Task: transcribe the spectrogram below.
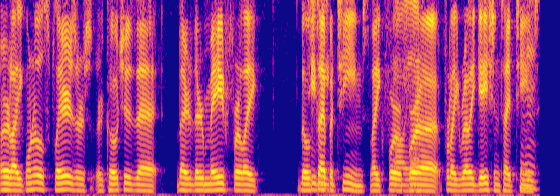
or like one of those players or, or coaches that they're they're made for like those TV. type of teams, like for Oh, for yeah. uh for like relegation type teams.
